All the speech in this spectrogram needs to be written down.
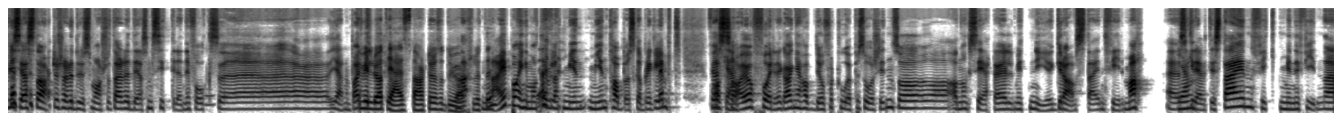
hvis jeg starter, så er det du som avslutter. Er det det som sitter igjen i folks uh, hjernepark? Vil du at jeg starter, og så du avslutter? Nei, på ingen måte. Jeg vil at min, min tabbe skal bli glemt. For jeg okay. sa jo forrige gang, jeg hadde jo for to episoder siden, så annonserte jeg mitt nye gravsteinfirma. Eh, Ja. Skrevet i stein, fikk mine fine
